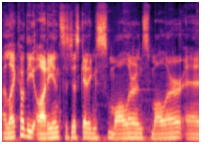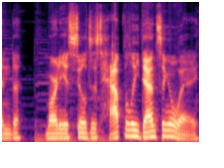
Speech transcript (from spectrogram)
I like how the audience is just getting smaller and smaller and Marnie is still just happily dancing away.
